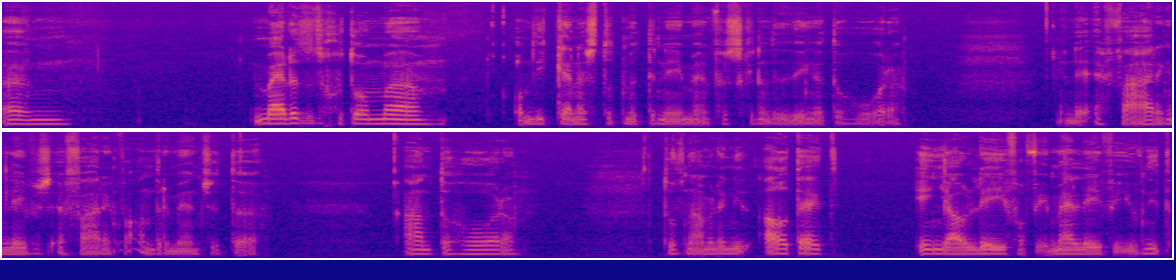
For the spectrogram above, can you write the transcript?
Um, mij doet het goed om, uh, om die kennis tot me te nemen en verschillende dingen te horen. En de ervaring, levenservaring van andere mensen te, aan te horen. Het hoeft namelijk niet altijd in jouw leven of in mijn leven. Je hoeft niet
